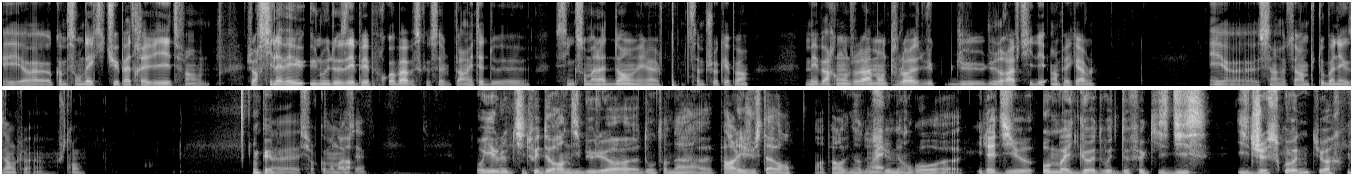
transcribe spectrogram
Et euh, comme son deck, il tuait pas très vite, enfin... Genre s'il avait eu une ou deux épées, pourquoi pas, parce que ça lui permettait de sync son mana dedans, mais là, ça me choquait pas. Mais par contre, vraiment, tout le reste du, du- du draft, il est impeccable. Et euh, c'est un, c'est un plutôt bon exemple, euh, je trouve, Ok. euh, sur comment drafter. Bon, il y a eu le petit tweet de Randy Buller euh, dont on a parlé juste avant. On va pas revenir dessus, Ouais. mais en gros, euh, il a dit euh, Oh my god, what the fuck is this? He just won, tu vois.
